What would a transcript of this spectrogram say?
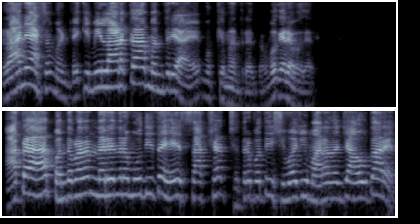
राणे असं म्हटले की मी लाडका मंत्री आहे मुख्यमंत्र्यांचा वगैरे वगैरे. आता पंतप्रधान नरेंद्र मोदीचं हे साक्षात छत्रपती शिवाजी महाराजांचे अवतार आहेत.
